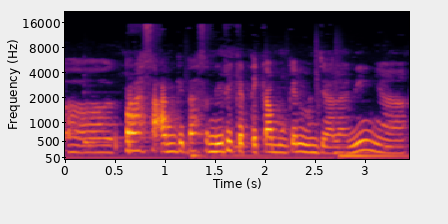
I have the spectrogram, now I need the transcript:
uh, perasaan kita sendiri ketika mungkin menjalaninya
